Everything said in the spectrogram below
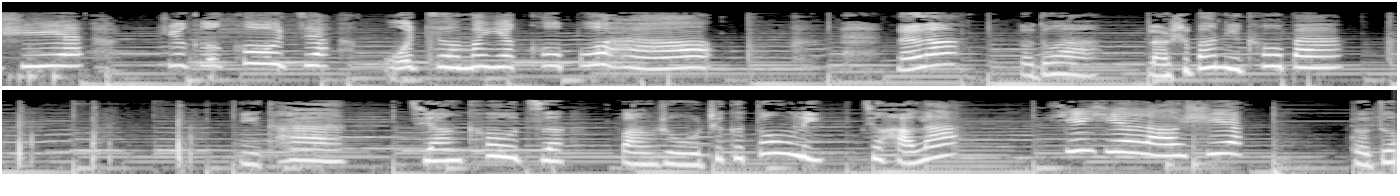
老师，这个扣子我怎么也扣不好。来了，朵朵，老师帮你扣吧。你看，将扣子放入这个洞里就好啦。谢谢老师。朵朵，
